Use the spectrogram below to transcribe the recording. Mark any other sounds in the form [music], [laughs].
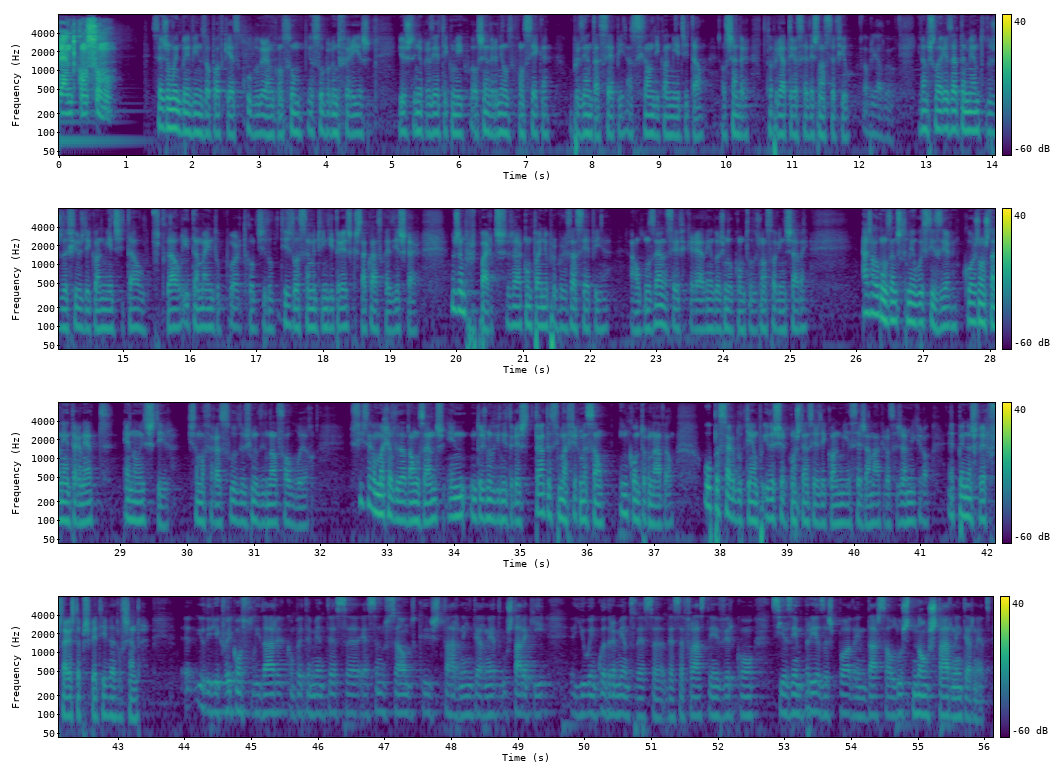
Grande Consumo. Sejam muito bem-vindos ao podcast Clube do Grande Consumo. Eu sou Bruno Farias e hoje tenho o prazer de ter comigo Alexandre Nildo Fonseca, o presidente da ACEPI, a Associação de Economia Digital. Alexandre, muito obrigado por ter aceito este nosso desafio. Obrigado, eu. E vamos falar exatamente dos desafios da economia digital de Portugal e também do Portugal Legislaçamento 23, que está quase quase a chegar. Mas vamos por partes. Já acompanho o percurso da ACEPI há alguns anos, a CEPI foi criada em 2000, como todos os nossos ouvintes sabem. Há já alguns anos que também ouço dizer que hoje não está na internet é não existir. Isto é uma frase sua de 2019, salvo erro. Se isto era uma realidade há uns anos, em 2023 trata-se de uma afirmação incontornável. O passar do tempo e das circunstâncias da economia, seja macro, seja a micro, apenas vai reforçar esta perspectiva, Alexandre? Eu diria que veio consolidar completamente essa, essa noção de que estar na internet, o estar aqui e o enquadramento dessa, dessa frase tem a ver com se as empresas podem dar-se ao luxo de não estar na internet.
